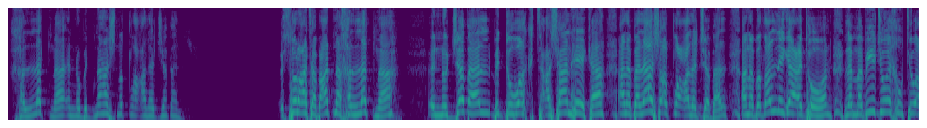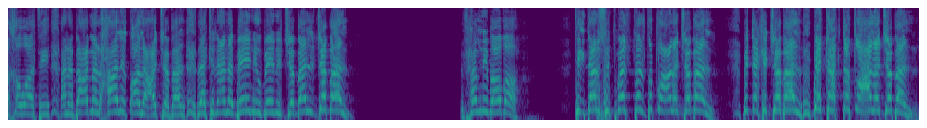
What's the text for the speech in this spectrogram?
خلتنا إنه بدناش نطلع على الجبل. السرعة تبعتنا خلتنا إنه الجبل بده وقت. عشان هيك أنا بلاش أطلع على الجبل. أنا بضلني قاعد هون. لما بيجوا إخوتي وأخواتي أنا بعمل حالي طالع على الجبل. لكن أنا بيني وبين الجبل جبل. افهمني بابا. تقدرش تمثل تطلع على الجبل. بدك الجبل بدك تطلع على الجبل.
